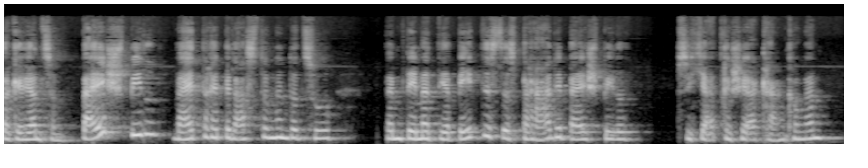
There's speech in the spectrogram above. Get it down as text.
Da gehören zum Beispiel weitere Belastungen dazu. Beim Thema Diabetes das Paradebeispiel psychiatrische Erkrankungen,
